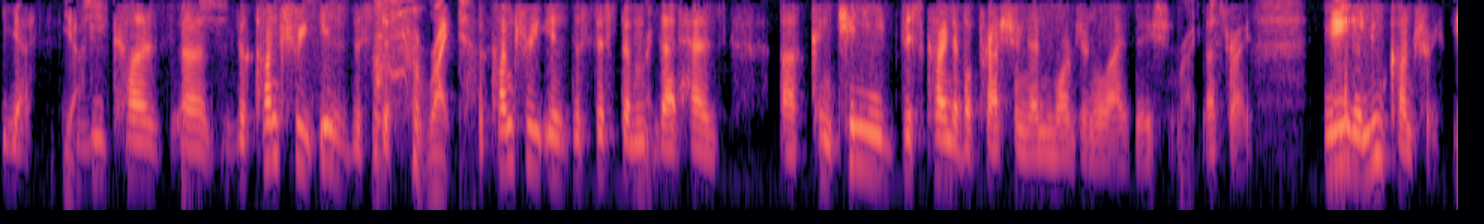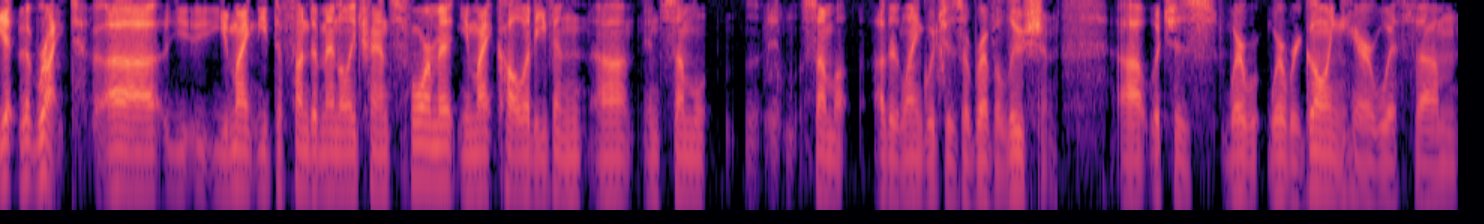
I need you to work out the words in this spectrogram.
Yes. Yes. Because uh, the country is the system. Right. The country is the system that has uh, continued this kind of oppression and marginalization. Right. That's right. You need a new country. Yeah, right. Uh, you, you might need to fundamentally transform it. You might call it even uh, in some some other languages a revolution, uh, which is where where we're going here with um,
